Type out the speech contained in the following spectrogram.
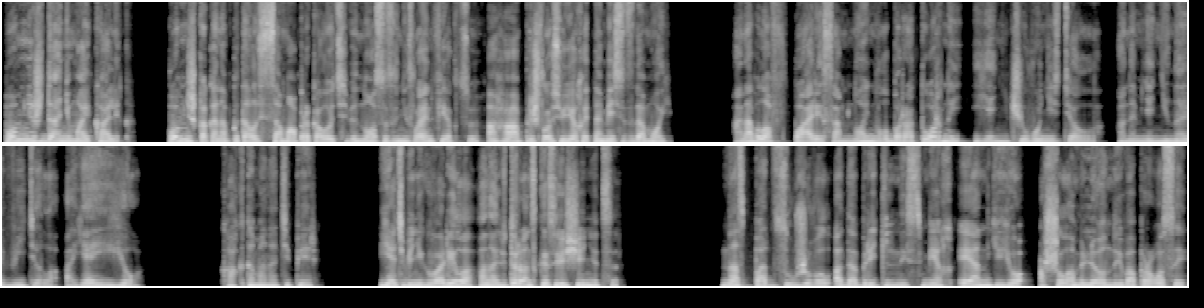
помнишь Дани Майкалик? Помнишь, как она пыталась сама проколоть себе нос и занесла инфекцию? Ага, пришлось уехать на месяц домой. Она была в паре со мной на лабораторной, и я ничего не сделала. Она меня ненавидела, а я ее. Как там она теперь? Я тебе не говорила? Она лютеранская священница. Нас подзуживал одобрительный смех Энн, ее ошеломленные вопросы.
